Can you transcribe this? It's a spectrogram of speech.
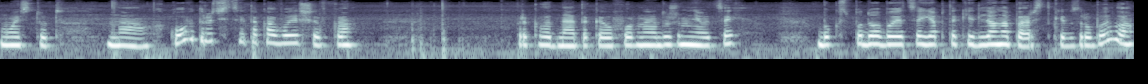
Ось тут на ковдрочці така вишивка. Прикладне таке оформлення. Дуже мені оцей бокс подобається. Я б такий для наперстків зробила.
